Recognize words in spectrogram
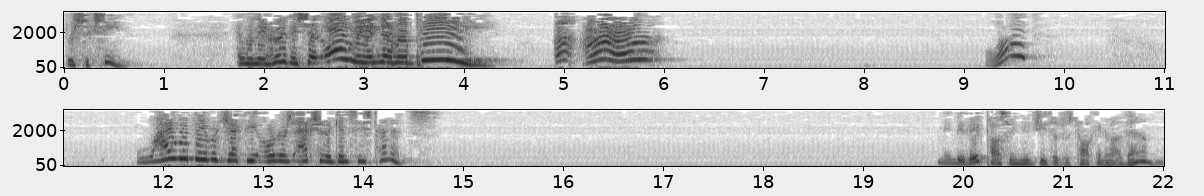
Verse 16. And when they heard, they said, Oh, may it never be! Uh-uh! What? Why would they reject the owner's action against these tenants? Maybe they possibly knew Jesus was talking about them.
